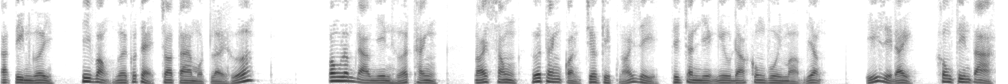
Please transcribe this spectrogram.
ta tin người, hy vọng người có thể cho ta một lời hứa. Phong lâm đào nhìn hứa thành, nói xong, hứa thanh còn chưa kịp nói gì, thì Trần Nhị Nghiêu đã không vui mở miệng. Ý gì đây? Không tin ta.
